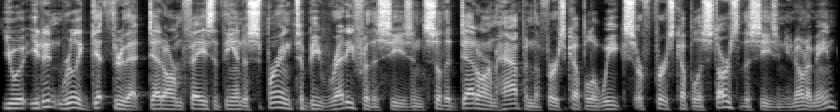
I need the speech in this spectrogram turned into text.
you you didn't really get through that dead arm phase at the end of spring to be ready for the season so the dead arm happened the first couple of weeks or first couple of starts of the season you know what i mean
